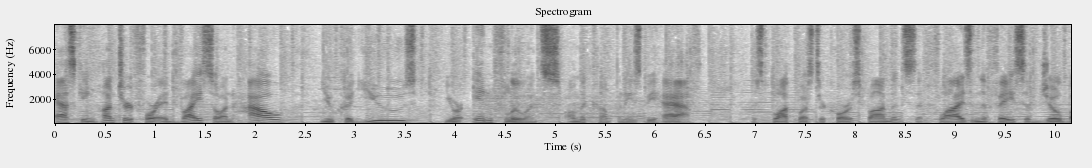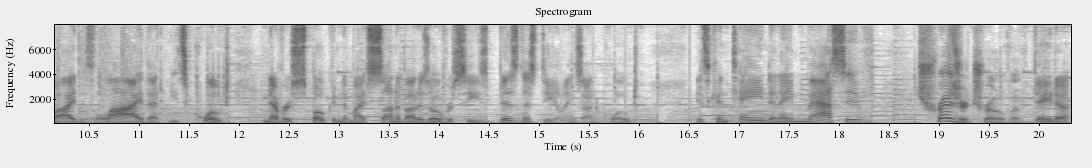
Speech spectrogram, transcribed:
asking Hunter for advice on how you could use your influence on the company's behalf. This blockbuster correspondence that flies in the face of Joe Biden's lie that he's, quote, never spoken to my son about his overseas business dealings, unquote, is contained in a massive treasure trove of data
